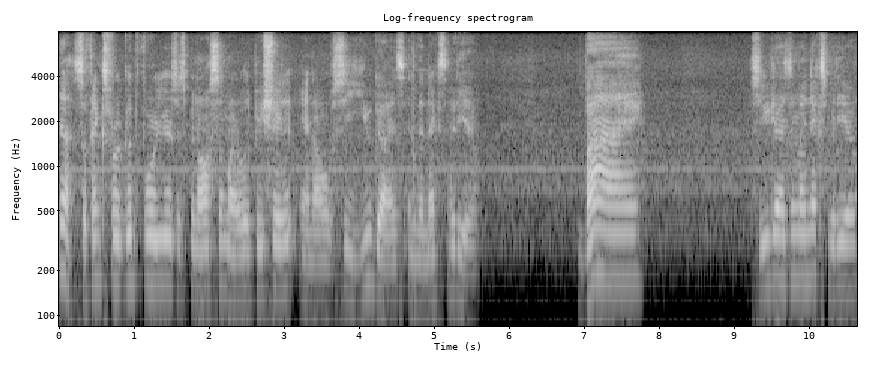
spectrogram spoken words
Yeah, so thanks for a good four years. It's been awesome. I really appreciate it, and I will see you guys in the next video. Bye. See you guys in my next video.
